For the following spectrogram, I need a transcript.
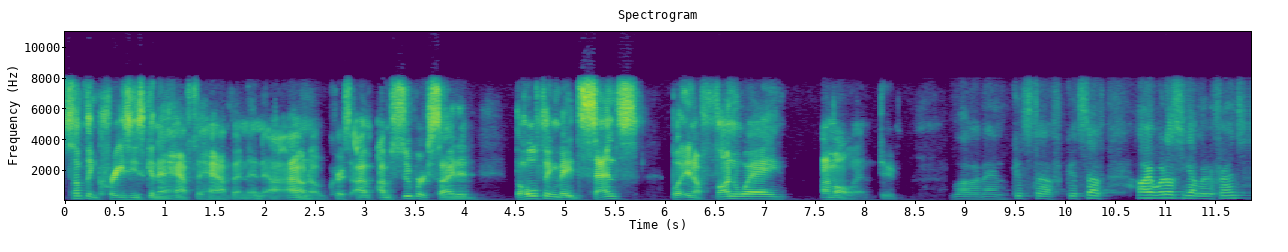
something crazy is going to have to happen. And I, I don't know, Chris. I'm I'm super excited. The whole thing made sense, but in a fun way. I'm all in, dude. Love it, man. Good stuff. Good stuff. All right, what else you got, my friends?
